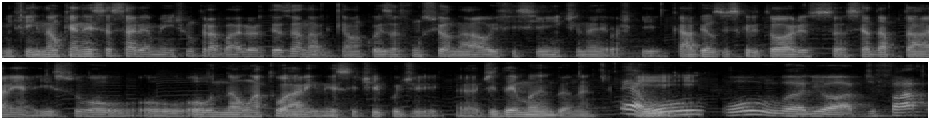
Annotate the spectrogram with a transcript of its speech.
enfim, não quer necessariamente um trabalho artesanal, ele quer uma coisa funcional, eficiente, né? Eu acho que cabe aos escritórios se adaptarem a isso ou, ou, ou não atuarem nesse tipo de, é, de demanda, né? É, e... ou, ou ali, ó, de fato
